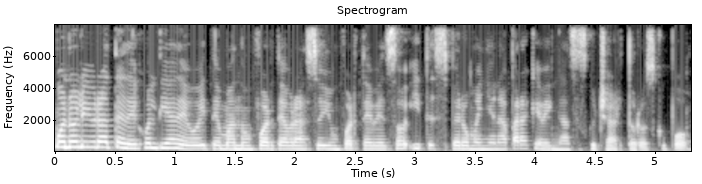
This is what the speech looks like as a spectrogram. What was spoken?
Bueno, Libra, te dejo el día de hoy, te mando un fuerte abrazo y un fuerte beso y te espero mañana para que vengas a escuchar tu horóscopo.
